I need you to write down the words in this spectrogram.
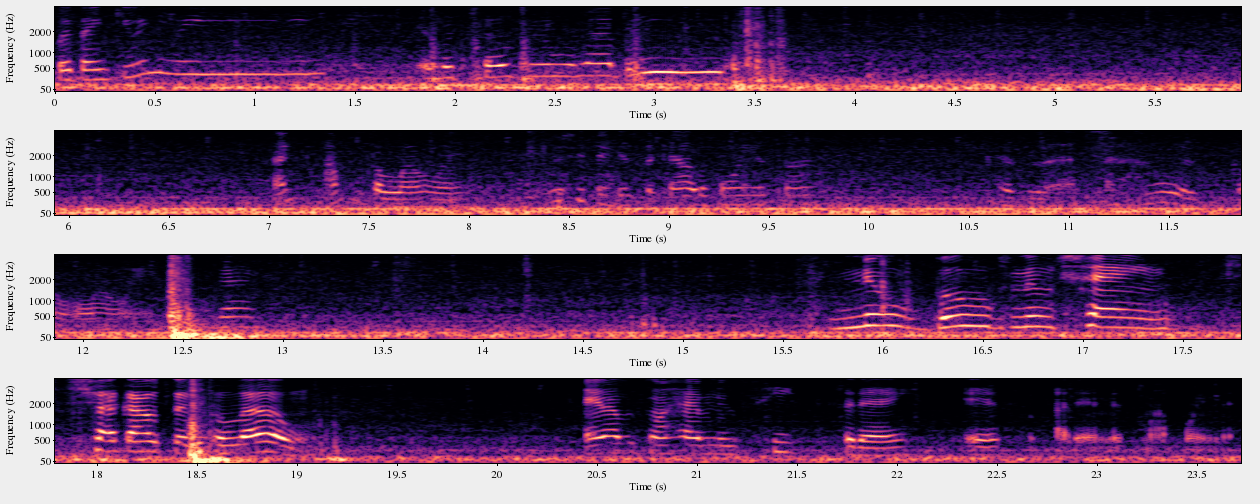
But thank you anyway. It looks so good with my boobs. I, I'm glowing. What you think? It's the California sun? Because the hoe is glowing. Okay. New boobs, new chain. Check out the glow. And I was gonna have new teeth today if I didn't miss my appointment.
